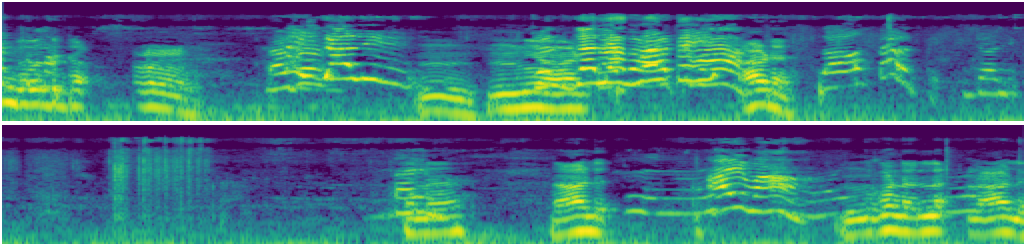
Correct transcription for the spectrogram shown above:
இங்க வந்துட்டான் ம். ம் நீ ஆடு. ஆடு. என்ன? நாலு. கொண்ட இல்ல நாலு.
